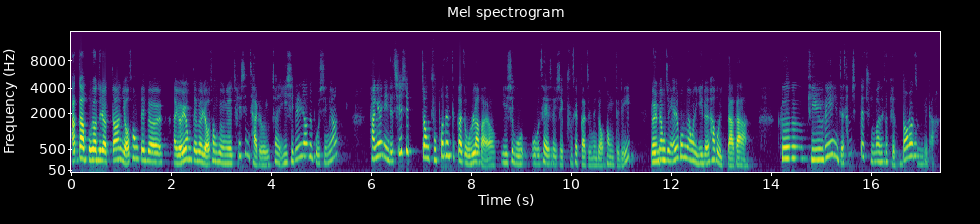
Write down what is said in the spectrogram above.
아까 보여드렸던 여성대별, 아, 연령대별 여성 교육의 최신 자료 2021년을 보시면 당연히 이제 70.9%까지 올라가요. 25세에서 29세까지는 여성들이 10명 중에 7명을 일을 하고 있다가 그 비율이 이제 30대 중반에서 계속 떨어집니다.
